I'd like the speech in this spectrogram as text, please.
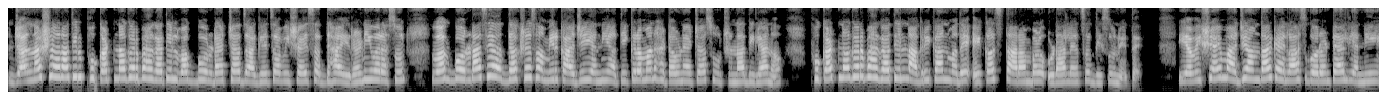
जालना शहरातील फुकटनगर भागातील वक्फ बोर्डाच्या जागेचा विषय सध्या ऐरणीवर असून वक्फ बोर्डाचे अध्यक्ष समीर काजी यांनी अतिक्रमण हटवण्याच्या सूचना दिल्यानं फुकटनगर भागातील नागरिकांमध्ये एकच तारांबळ उडाल्याचं दिसून येत आहे याविषयी माजी आमदार कैलास गोरंट्याल यांनी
